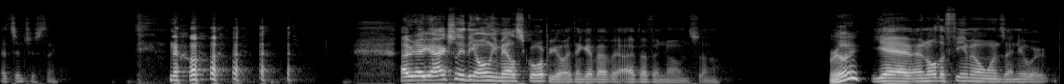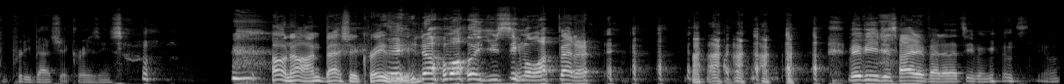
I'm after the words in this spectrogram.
That's interesting. no, I mean, you're actually the only male Scorpio I think I've ever I've ever known. So Really? yeah, and all the female ones I knew were pretty batshit crazy. So. Oh no, I'm batshit crazy. no, well, you seem a lot better. Maybe you just hide it better. That's even, you know.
